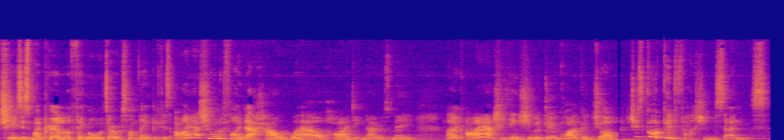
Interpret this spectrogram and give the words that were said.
chooses my pretty little thing order or something because I actually want to find out how well Heidi knows me. Like I actually think she would do quite a good job. She's got a good fashion sense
